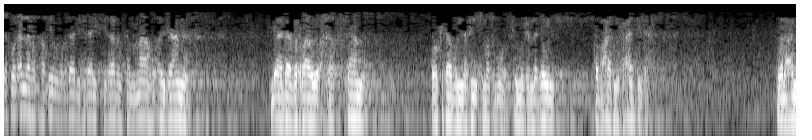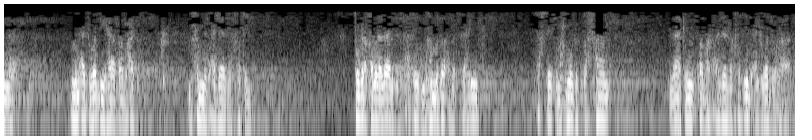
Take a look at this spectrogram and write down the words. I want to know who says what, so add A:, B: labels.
A: يقول ألف الخطيب البغدادي في ذلك كتابا سماه الجامع لآداب الراوي وأخلاق السامع. وهو كتاب نفيس مطبوع في مجلدين طبعات متعددة. ولعل من أجودها طبعة محمد عجاز الخطيب. طبع قبل ذلك بتحقيق محمد رأفت السعيد تحقيق محمود الطحان لكن طبعة عجاز الخطيب أجودها.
